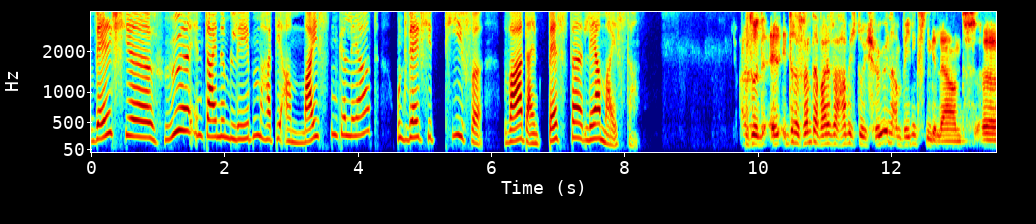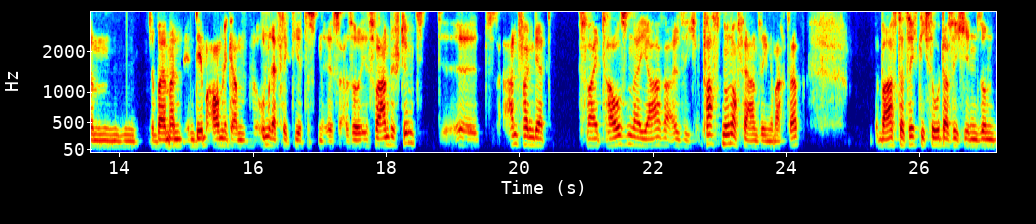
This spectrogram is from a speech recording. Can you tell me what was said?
Welche Höhe in deinem Leben hat dir am meisten gelehrt und welche Tiefe war dein bester Lehrmeister? Also äh, interessanterweise habe ich durch Höhen am wenigsten gelernt, ähm, weil man in dem Augenblick am unreflektiertesten ist. Also es waren bestimmt äh, Anfang der 2000er Jahre, als ich fast nur noch Fernsehen gemacht habe, war es tatsächlich so, dass ich in so einen,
